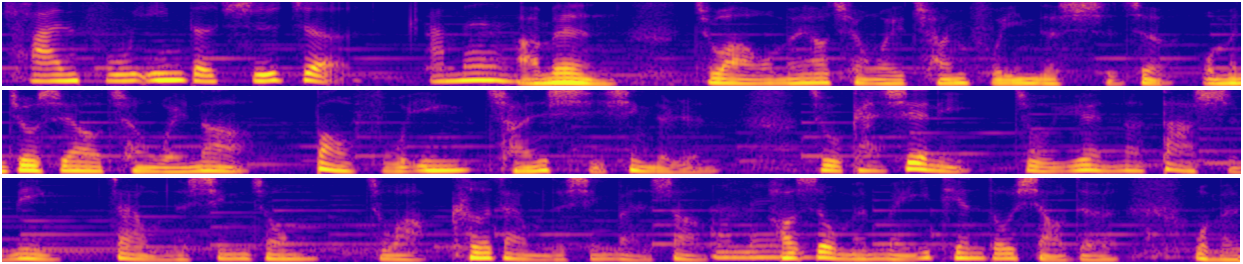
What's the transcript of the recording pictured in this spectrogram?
传福音的使者。阿门，阿门。主啊，我们要成为传福音的使者，我们就是要成为那报福音、传喜信的人。主，感谢你，主，愿那大使命在我们的心中。主啊，刻在我们的心板上，好使我们每一天都晓得，我们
